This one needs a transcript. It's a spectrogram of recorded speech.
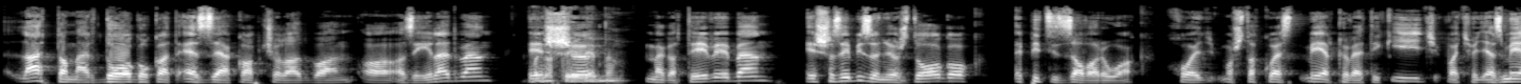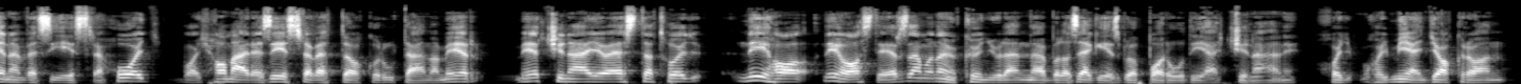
láttam már dolgokat ezzel kapcsolatban a, az életben, Meg és, a tévében. meg a tévében, és azért bizonyos dolgok egy picit zavaróak, hogy most akkor ezt miért követik így, vagy hogy ez miért nem veszi észre, hogy, vagy ha már ez észrevette, akkor utána miért, miért csinálja ezt, tehát hogy néha, néha azt érzem, hogy nagyon könnyű lenne ebből az egészből paródiát csinálni, hogy, hogy milyen gyakran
